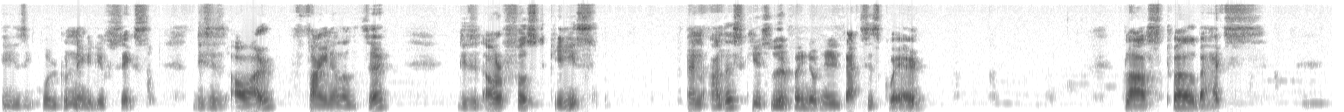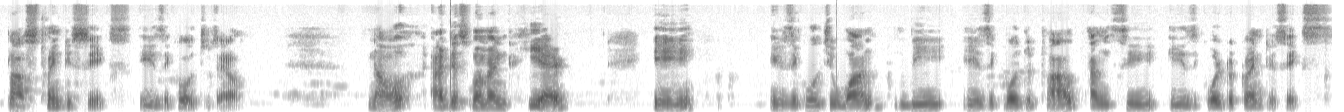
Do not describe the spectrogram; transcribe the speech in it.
is equal to negative 6 this is our final answer. This is our first case. And other case we'll find out here is x squared plus 12x plus 26 is equal to 0 now at this moment here a is equal to 1 b is equal to 12 and c is equal to 26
